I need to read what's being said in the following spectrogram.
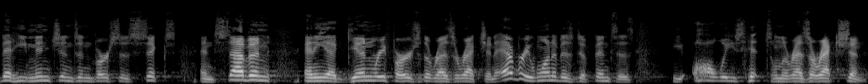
that he mentions in verses 6 and 7, and he again refers to the resurrection. Every one of his defenses he always hits on the resurrection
